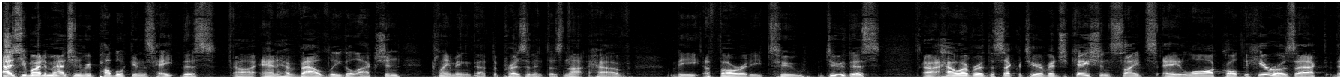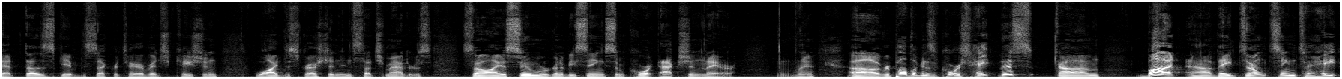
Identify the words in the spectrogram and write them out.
As you might imagine, Republicans hate this uh, and have vowed legal action claiming that the president does not have the authority to do this. Uh, however, the Secretary of Education cites a law called the HEROES Act that does give the Secretary of Education wide discretion in such matters. So I assume we're going to be seeing some court action there. Uh, Republicans, of course, hate this, um, but uh, they don't seem to hate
